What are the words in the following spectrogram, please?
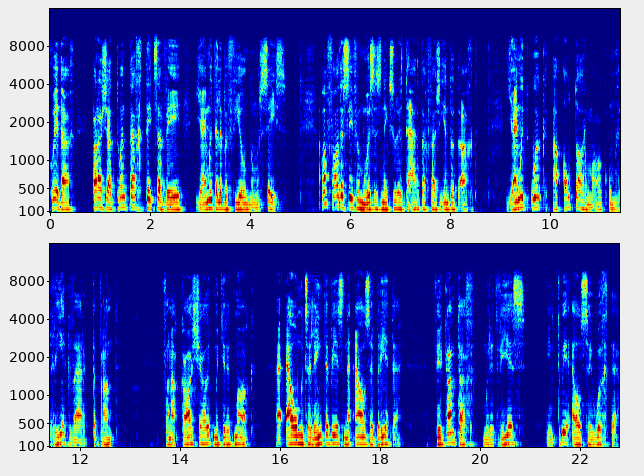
Goeiedag. Parasha 20 Tetzaveh, jy moet hulle beveel nommer 6. Alva Vader sê vir Moses in Eksodus 30 vers 1 tot 8: Jy moet ook 'n altaar maak om reukwerk te brand. Van akasiëhout moet jy dit maak. 'n L moet sy lengte wees en 'n L sy breedte. Vierkantig moet dit wees en 2 L sy hoogte.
